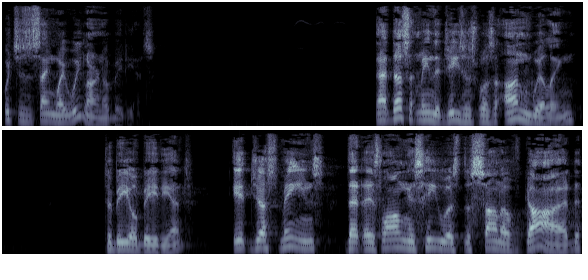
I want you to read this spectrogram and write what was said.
which is the same way we learn obedience. That doesn't mean that Jesus was unwilling to be obedient. It just means that as long as he was the son of God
